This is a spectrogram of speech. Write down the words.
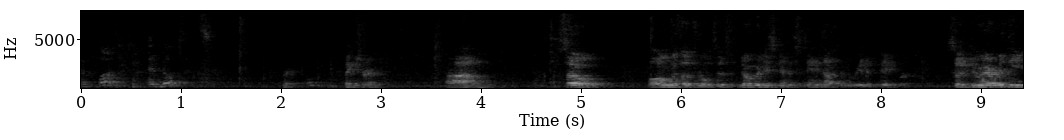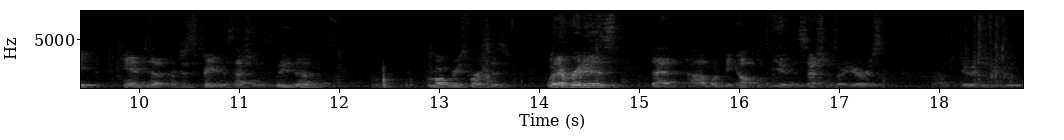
have fun and build things. Thanks, Sharon. Um, so, along with those rules is nobody's going to stand up and read a paper. So do everything you can to participate in the sessions, lead them, promote resources, whatever it is that uh, would be helpful to you. The sessions are yours uh, to do as you,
